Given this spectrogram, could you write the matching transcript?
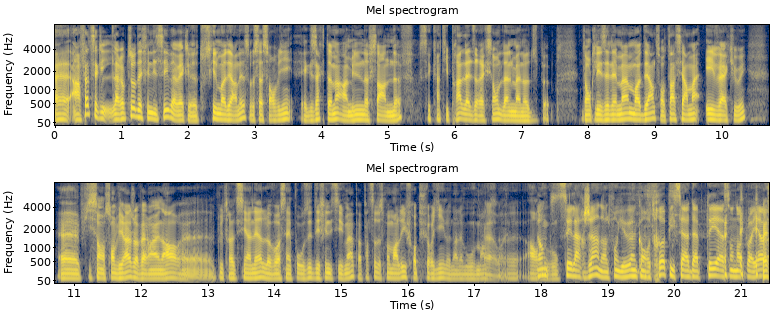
Euh, en fait, c'est que la rupture définitive avec euh, tout ce qui est le modernisme, ça survient exactement en 1909. C'est quand il prend la direction de l'Almanach du peuple. Donc, les éléments modernes sont entièrement évacués. Euh, puis son, virage vers un art plus traditionnel va s'imposer définitivement. Puis à partir de ce moment-là, il ne fera plus rien dans le mouvement ah Donc, c'est l'argent. Dans le fond, il y a eu un contrat, puis il s'est adapté à son employeur. Ben,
